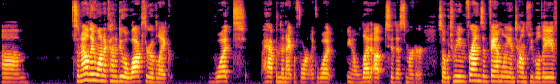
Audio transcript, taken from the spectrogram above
Um, so now they want to kind of do a walkthrough of like what happened the night before, like what you know led up to this murder. So between friends and family and townspeople, they've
